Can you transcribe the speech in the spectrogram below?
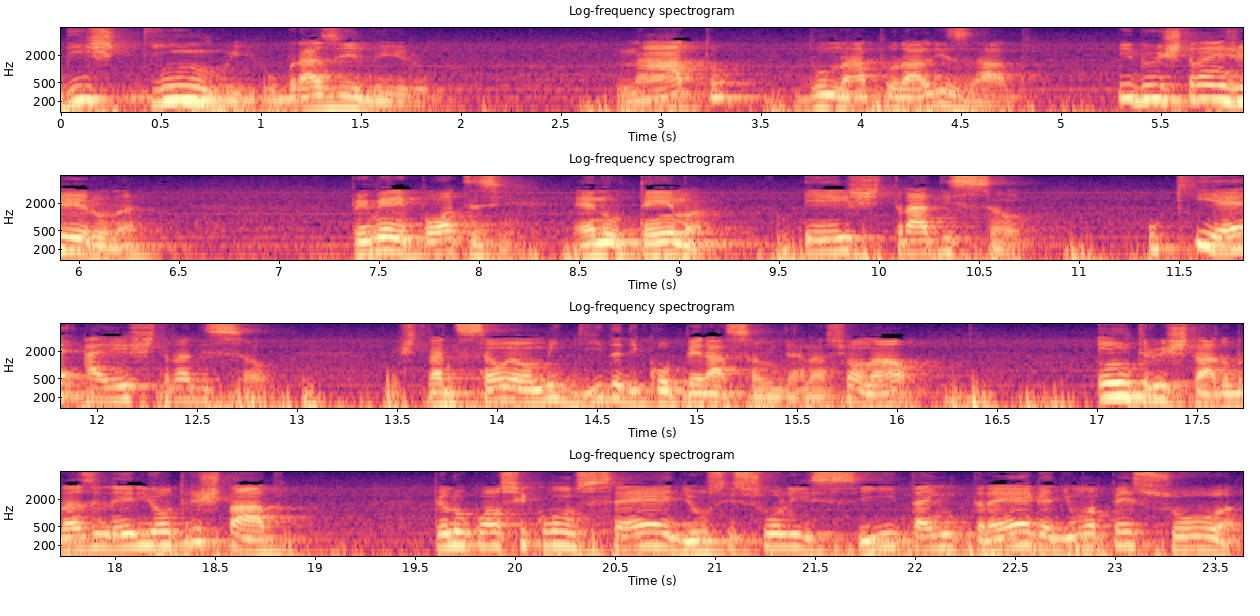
distingue o brasileiro nato do naturalizado e do estrangeiro, né? Primeira hipótese é no tema extradição. O que é a extradição? Extradição é uma medida de cooperação internacional entre o Estado brasileiro e outro Estado, pelo qual se concede ou se solicita a entrega de uma pessoa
